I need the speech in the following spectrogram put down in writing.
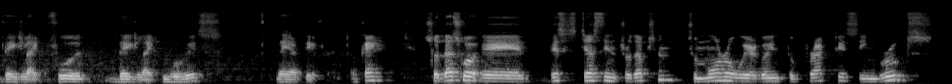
They like food. They like movies. They are different, okay? So that's what, uh, this is just introduction. Tomorrow we are going to practice in groups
